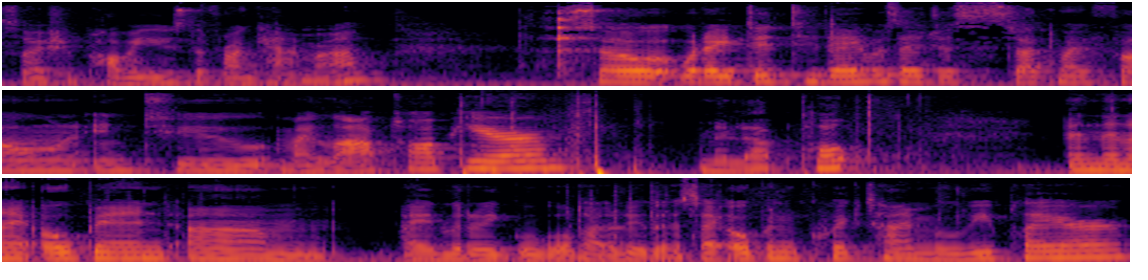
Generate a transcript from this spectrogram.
So I should probably use the front camera. So what I did today was I just stuck my phone into my laptop here, my laptop. And then I opened, um, I literally Googled how to do this. I opened QuickTime Movie Player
